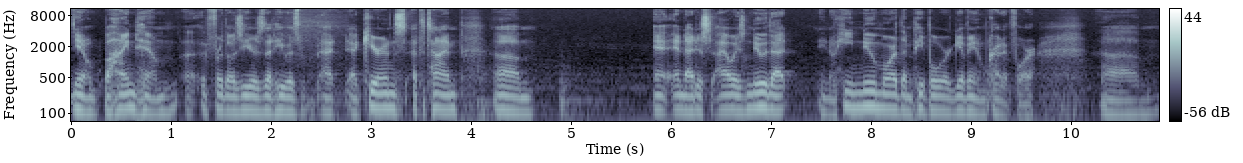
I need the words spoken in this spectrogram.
You know, behind him uh, for those years that he was at, at Kieran's at the time, um, and, and, I just I always knew that you know he knew more than people were giving him credit for. Um,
